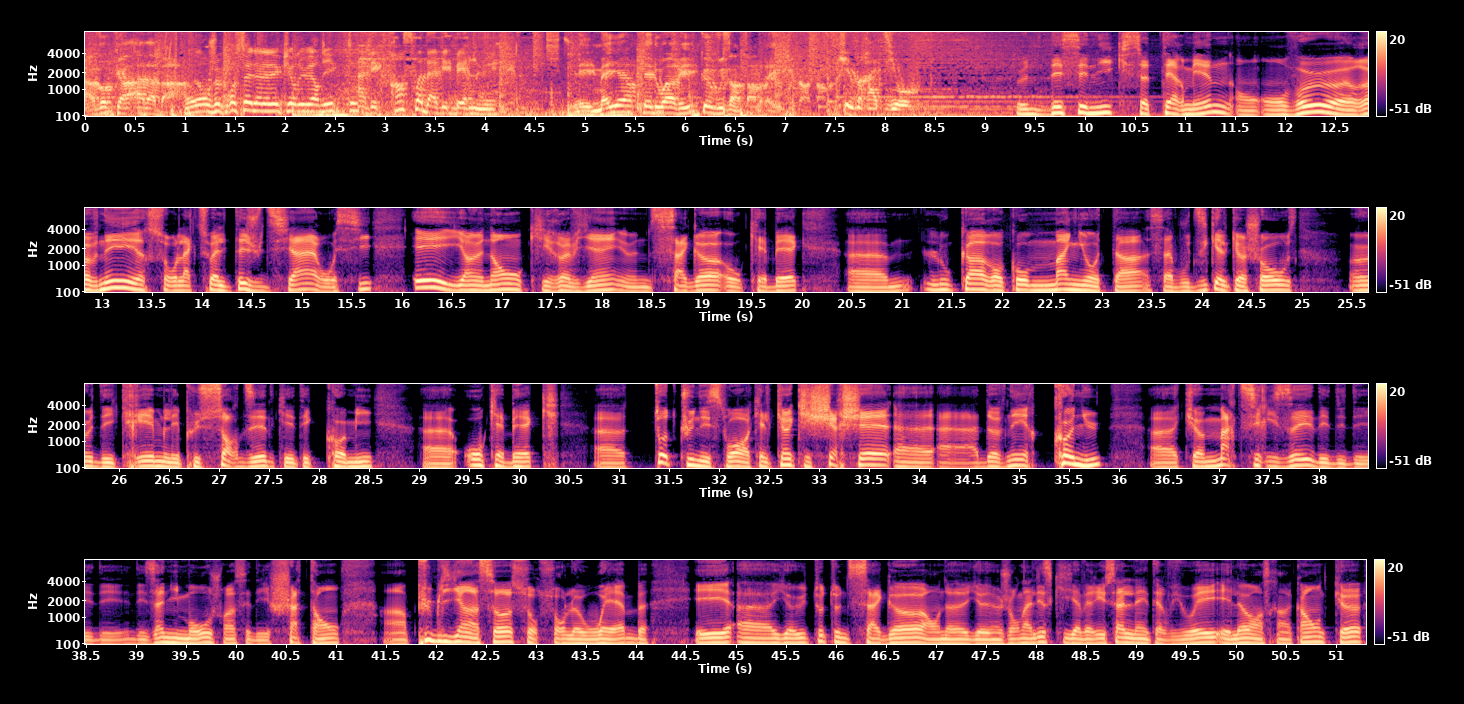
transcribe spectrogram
Avocat à la barre. Alors, je procède à la lecture du verdict. Avec François-David Bernier. Les meilleures plaidoiries que vous entendrez. Cube Radio. Une décennie qui se termine. On, veut euh, revenir sur l'actualité judiciaire aussi. Et il y a un nom qui revient, une saga au Québec. Euh, Luca Rocco Magnotta, ça vous dit quelque chose? Un des crimes les plus sordides qui a été commis euh, au Québec. Toute qu'une histoire. Quelqu'un qui cherchait à devenir connu, euh, qui a martyrisé des, animaux, je que c'est des chatons, en publiant ça sur, le web. Et euh, il y a eu toute une saga. On a, il y a un journaliste qui avait réussi à l'interviewer et là, on se rend compte que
